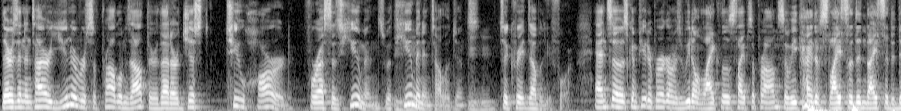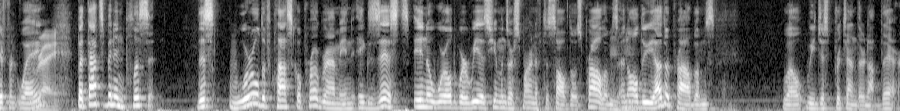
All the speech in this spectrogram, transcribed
There's an entire universe of problems out there that are just too hard for us as humans with Mhm. human intelligence Mhm. to create W for. And so as computer programmers, we don't like those types of problems, so we kind of slice it and dice it a different way. Right. But that's been implicit. This world of classical programming exists in a world where we as humans are smart enough to solve those problems, and Mhm. all the other problems, well, we just pretend they're not there.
